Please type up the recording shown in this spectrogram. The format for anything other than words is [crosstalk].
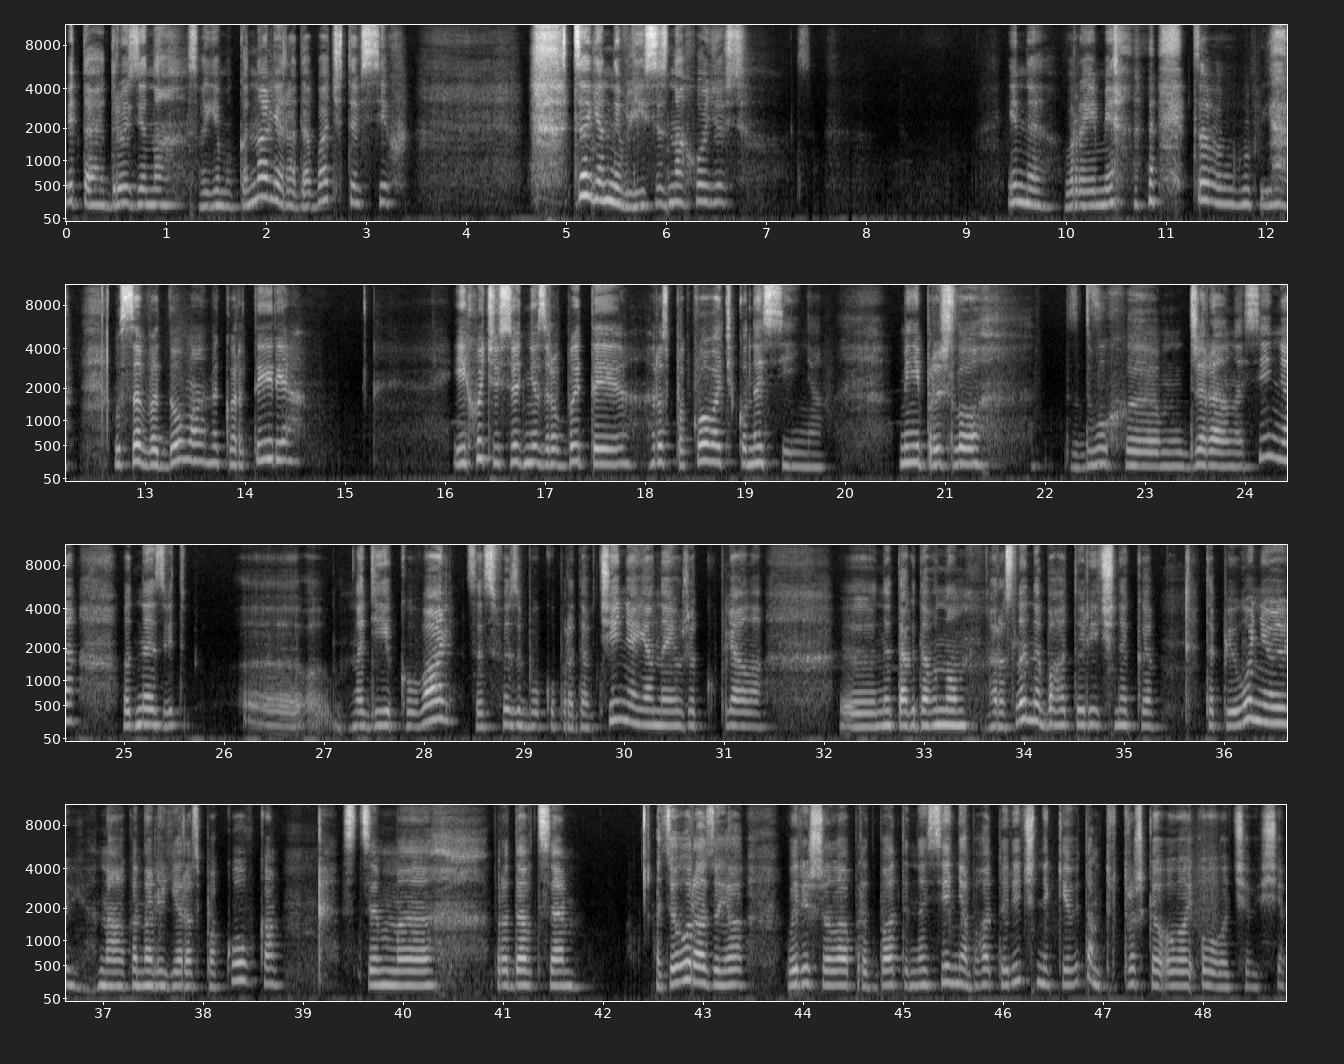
Вітаю, друзі, на своєму каналі. Рада бачити всіх. Це я не в лісі знаходжусь. І не в Римі. [laughs] Це я у себе вдома на квартирі. І хочу сьогодні зробити розпаковочку насіння. Мені прийшло з двох е, джерел насіння. Одне з від Надії Коваль, це з Фейсбуку продавчиня. Я в неї вже купляла е, не так давно рослини багаторічники та піонію. На каналі є розпаковка з цим е, продавцем. А цього разу я вирішила придбати насіння багаторічників і там трошки ово- овочів ще.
